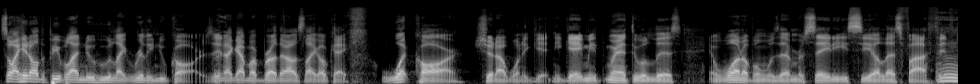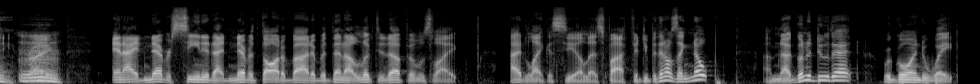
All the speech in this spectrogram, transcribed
So I hit all the people I knew who like really knew cars. And I got my brother. I was like, okay, what car should I want to get? And he gave me, ran through a list. And one of them was that Mercedes CLS 550, mm. right? Mm. And I had never seen it. I'd never thought about it. But then I looked it up and was like, I'd like a CLS 550. But then I was like, nope, I'm not going to do that. we're going to wait.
